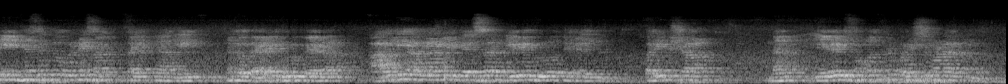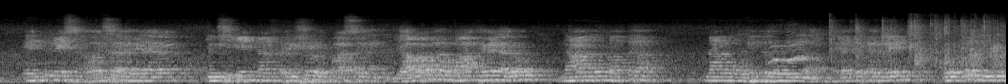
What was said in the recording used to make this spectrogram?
ನೀನ್ ಹೆಸರು ತಗೊಂಡೆ ಸಾಯ್ತೀನಿ ಆಗಲಿ ನಂಗೆ ಬೇರೆ ಗುರು ಬೇಡ ಆಗಲಿ ಆಗಲಿ ಕೆಲಸ ನೀವೇ ಗುರು ಅಂತ ಹೇಳಿದ್ರು ಪರೀಕ್ಷಾ ನಾನು ಏಳು ಸಂವತ್ಸರ ಪರೀಕ್ಷೆ ಮಾಡಾರ ನಾನು ಎಂಟನೇ ಸ- ವರ್ಷ ಹೇಳ್ಯಾರ ಜೋಶಿ ನಾನು ಪರೀಕ್ಷೆ ಒಳಗೆ ಪಾಸ್ ಆಗಿದ್ದು ಯಾವಾಗ ಮಾತು ಹೇಳ್ಯಾರೋ ನಾನು ಮತ್ತ ನೋಡಿಲ್ಲ ಯಾಕಂದ್ರೆ ಒಬ್ಬ ಗುರು.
